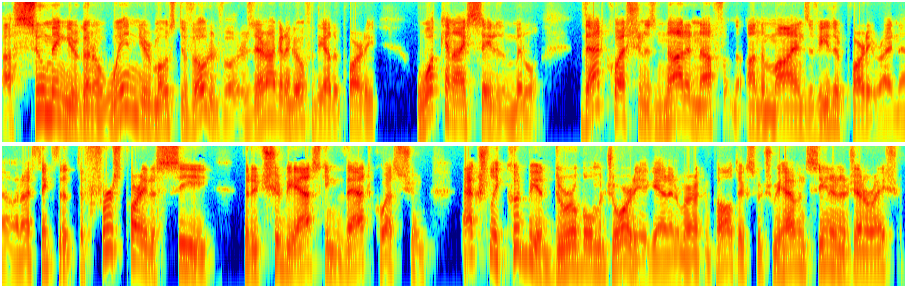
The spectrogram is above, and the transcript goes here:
assuming you're going to win your most devoted voters. They're not going to go for the other party. What can I say to the middle? That question is not enough on the minds of either party right now. And I think that the first party to see that it should be asking that question actually could be a durable majority again in American politics, which we haven't seen in a generation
